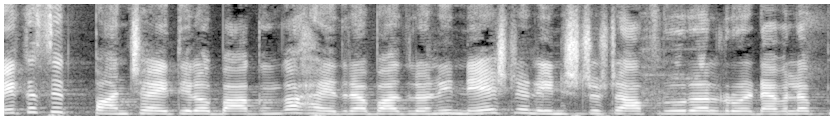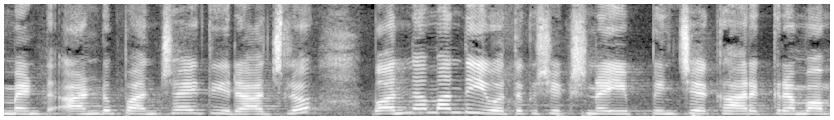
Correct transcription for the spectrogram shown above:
వికసిత్ పంచాయతీలో భాగంగా హైదరాబాద్లోని national institute of rural development and Panchayati రాజ్లో వంద మంది యువతకు శిక్షణ ఇప్పించే కార్యక్రమం.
